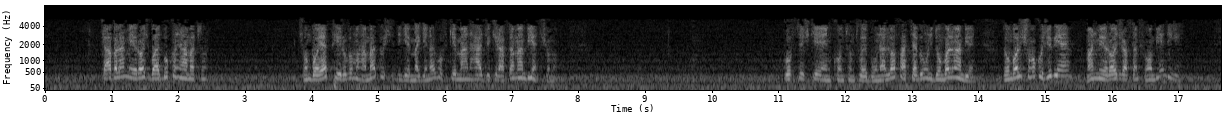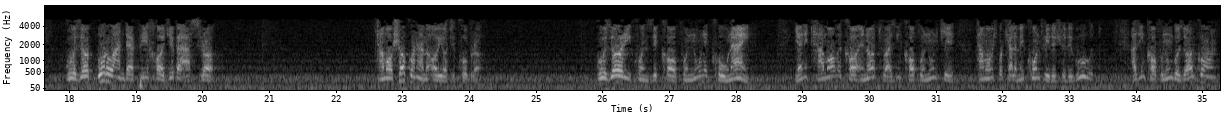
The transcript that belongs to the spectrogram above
که اولا معراج باید بکنین همتون. چون باید پیرو محمد باشید دیگه. مگه نگفت که من هر جا که رفتم من بیان شما. گفتش که ان کنتم تو بون الله اونی دنبال من بیان. دنبال شما کجا بیایم؟ من معراج رفتم شما بیان دیگه. گذار برو اندر پی خاجه به اسرا. تماشا کن همه آیات کبرا. گذاری کن ز کاف و نون کونین. یعنی تمام کائنات رو از این کاف و نون که تمامش با کلمه کن پیدا شده بود از این کاف و نون گذار کن.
